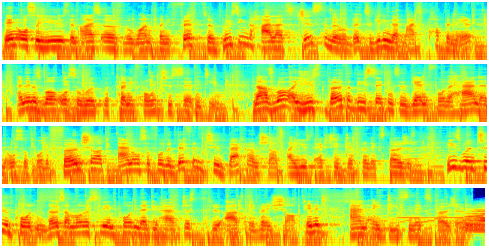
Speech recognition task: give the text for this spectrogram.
Then also used an ISO of 125th, so boosting the highlights just a little bit, so giving that nice pop in there. And then as well also worked with 24 to 70. Now as well I used both of these settings again for the hand and also for the phone shot and also for the different two background shots I used actually different exposures. These weren't too important, those are mostly important that you have just throughout a very sharp image and a decent exposure.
